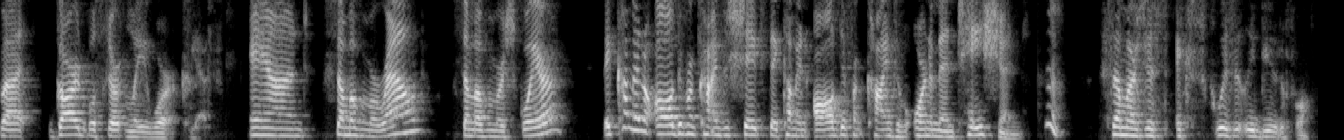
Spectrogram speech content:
But guard will certainly work. Yes. And some of them are round, some of them are square. They come in all different kinds of shapes. They come in all different kinds of ornamentation, hmm. Some are just exquisitely beautiful.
